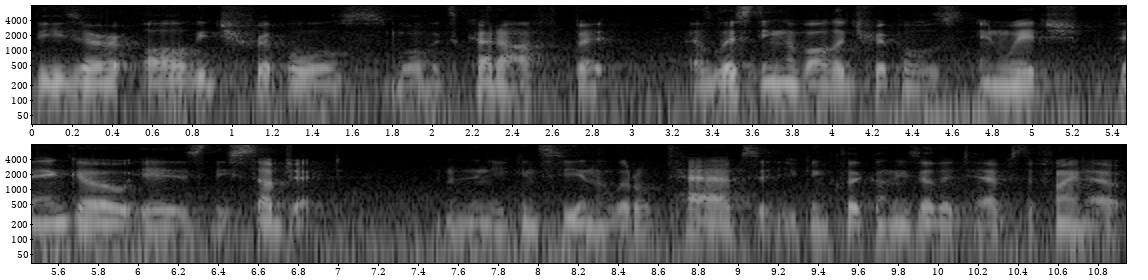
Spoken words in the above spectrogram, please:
these are all the triples, well, it's cut off, but a listing of all the triples in which Van Gogh is the subject. And then you can see in the little tabs that you can click on these other tabs to find out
